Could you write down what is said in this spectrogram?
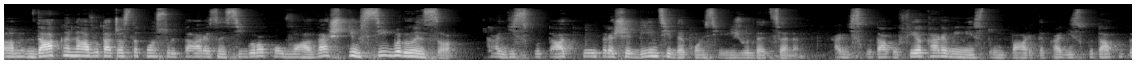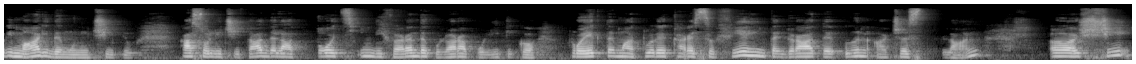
Um, dacă n-a avut această consultare, sunt sigură că o va avea. Știu sigur însă că a discutat cu președinții de consilii județene a discutat cu fiecare ministru în parte, că a discutat cu primarii de municipiu, că a solicitat de la toți, indiferent de culoarea politică, proiecte mature care să fie integrate în acest plan uh, și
